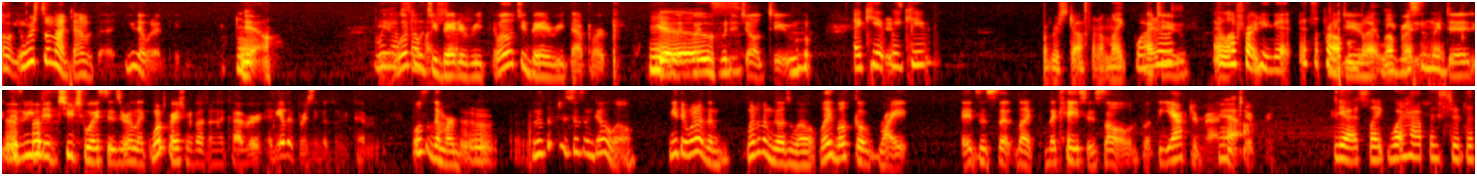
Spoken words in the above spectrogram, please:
Oh, yeah. And we're still not done with that. You know what I mean? Yeah. We yeah, have we'll so let you beta read. We'll let you beta read that part. Like, Yes. what, what did y'all do? I keep we It's- keep over stuff, and I'm like, why do do. I, I love writing it? It's a We problem, do. but I We recently it. did because we did two choices. We were like, one person goes under the cover, and the other person goes under the cover. Both of them are. Uh. Both of them just doesn't go well. Neither one of them. One of them goes well. They both go right. It's just that like the case is solved, but the aftermath Yeah. is different. Yeah, it's like what happens to the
